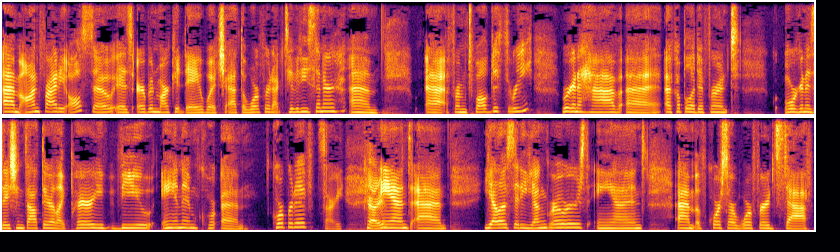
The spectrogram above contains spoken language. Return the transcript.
Um, on Friday also is Urban Market Day, which at the Warford Activity Center. Um, uh, from 12 to 3, we're going to have uh, a couple of different organizations out there like Prairie View A&M um, Corporative, sorry. Okay. And um, Yellow City Young Growers, and um, of course our Warford staff.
